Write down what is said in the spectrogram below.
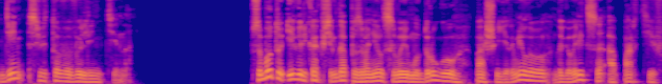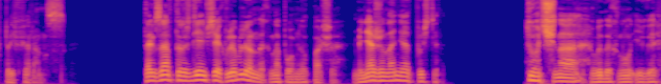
День Святого Валентина. В субботу Игорь, как всегда, позвонил своему другу Паше Ермилову договориться о партии в преферанс. — Так завтра же день всех влюбленных, — напомнил Паша. — Меня жена не отпустит. — Точно, — выдохнул Игорь.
